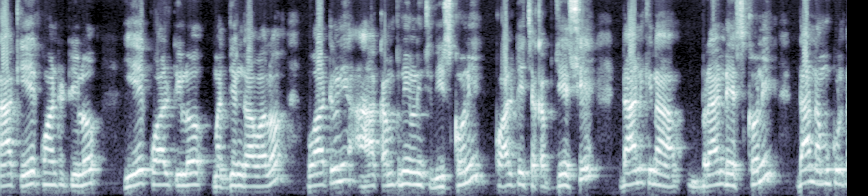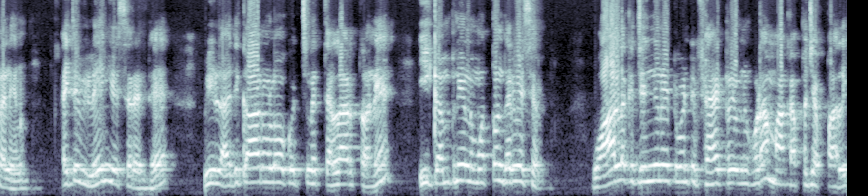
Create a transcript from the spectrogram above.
నాకు ఏ క్వాంటిటీలో ఏ క్వాలిటీలో మద్యం కావాలో వాటిని ఆ కంపెనీల నుంచి తీసుకొని క్వాలిటీ చెకప్ చేసి దానికి నా బ్రాండ్ వేసుకొని దాన్ని అమ్ముకుంటా నేను. అయితే వీళ్ళు ఏం చేశారంటే వీళ్ళు అధికారంలోకి వచ్చిన తెల్లారితోనే ఈ కంపెనీలను మొత్తం దరివేశారు వాళ్ళకి చెందినటువంటి ఫ్యాక్టరీలను కూడా మాకు అప్పచెప్పాలి.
